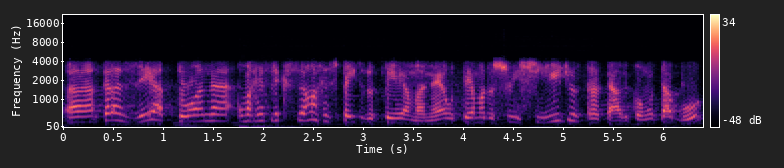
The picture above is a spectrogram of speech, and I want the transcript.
uh, trazer à tona uma reflexão a respeito do tema, né? O tema do suicídio, tratado como tabu,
